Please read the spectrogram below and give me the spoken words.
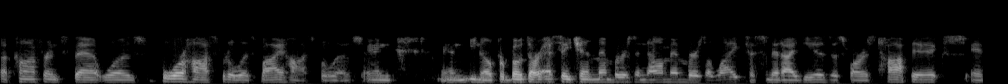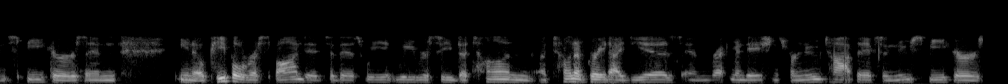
a conference that was for hospitalists by hospitalists and and you know for both our SHM members and non-members alike to submit ideas as far as topics and speakers and you know people responded to this. We we received a ton a ton of great ideas and recommendations for new topics and new speakers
